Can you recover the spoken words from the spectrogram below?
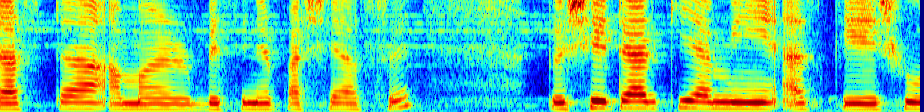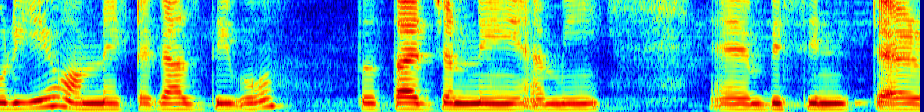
গাছটা আমার বেসিনের পাশে আছে, তো সেটা আর কি আমি আজকে সরিয়ে অন্য একটা গাছ দিব। তো তার জন্যে আমি বেসিনটার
